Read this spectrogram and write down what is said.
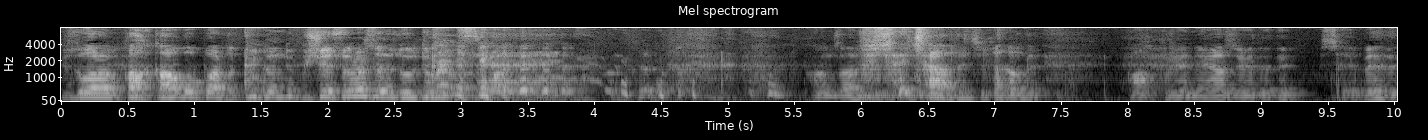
Biz o ara bir kahkaha kopardık. Bir döndük bir şey söylerseniz öldürürüm bizi. Hamza abi şey kağıdı çıkardı. Bak buraya ne yazıyor dedi. SB dedi.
